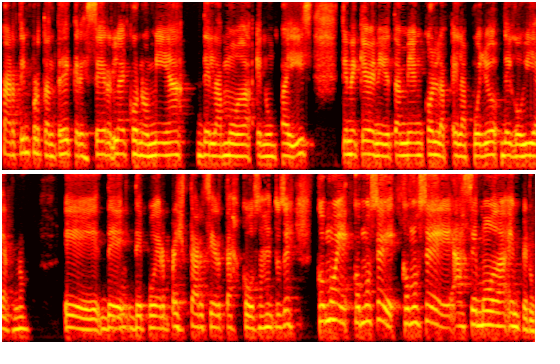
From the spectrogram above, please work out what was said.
parte importante de crecer la economía de la moda en un país tiene que venir también con el apoyo de gobierno. Eh, de, de, poder prestar ciertas cosas. Entonces, ¿cómo, es, cómo, se, ¿cómo se hace moda en Perú?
